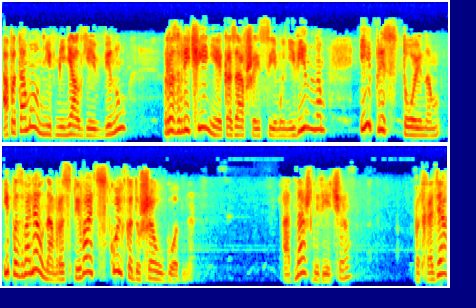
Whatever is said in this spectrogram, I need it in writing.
А потому он не вменял ей в вину развлечение, казавшееся ему невинным и пристойным, и позволял нам распевать сколько душе угодно. Однажды вечером, подходя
